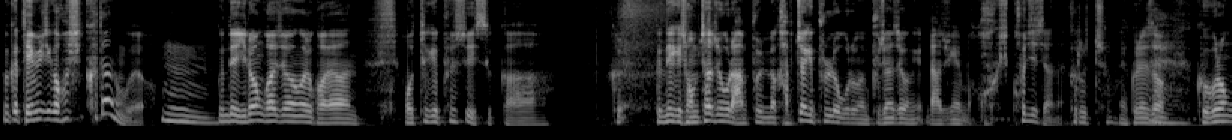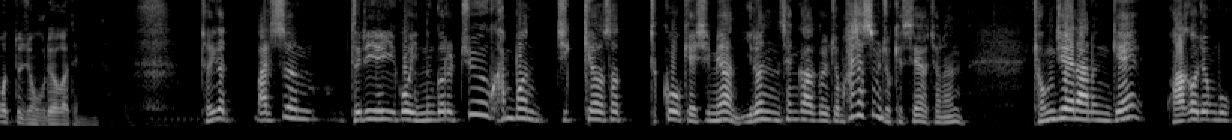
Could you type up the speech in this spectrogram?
그러니까 데미지가 훨씬 크다는 거예요. 음. 근데 이런 과정을 과연 어떻게 풀 수 있을까? 그, 근데 이게 점차적으로 안 풀면 갑자기 풀려고 그러면 부자적 나중에 막 확 커지잖아요. 그렇죠. 네, 그래서 네. 그런 것도 좀 우려가 됩니다. 저희가 말씀드리고 있는 거를 쭉 한번 지켜서 듣고 계시면 이런 생각을 좀 하셨으면 좋겠어요. 저는 경제라는 게 과거 정부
